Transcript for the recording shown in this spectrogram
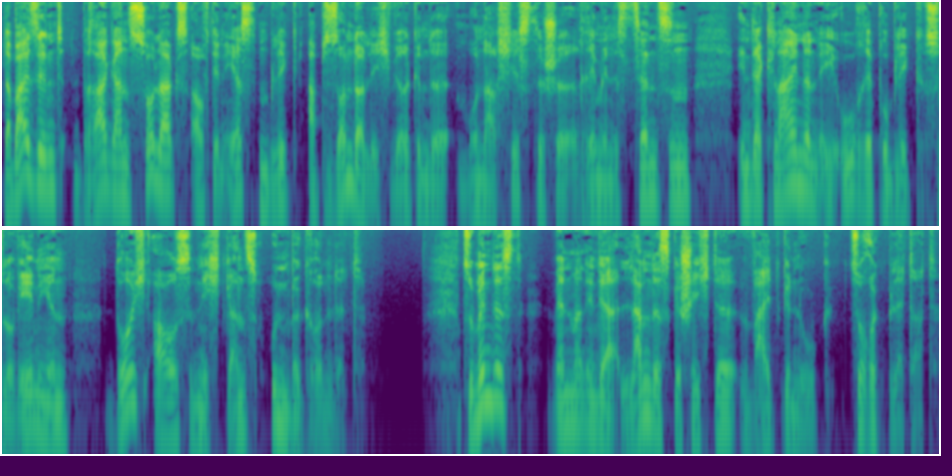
Dabei sind Dragan Solaks auf den ersten Blick absonderlich wirkende monarchistische Reminiszenzen in der kleinen EU-Republik Slowenien durchaus nicht ganz unbegründet. Zumindest, wenn man in der Landesgeschichte weit genug zurückblättert.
